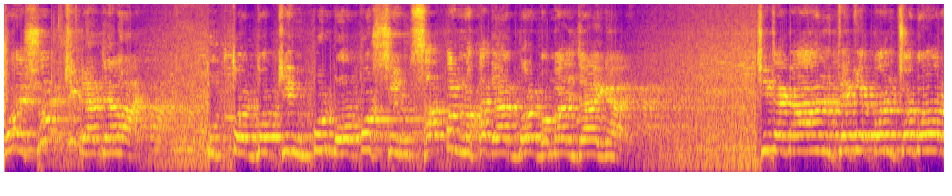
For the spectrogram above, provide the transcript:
পঁয়ষট্টিটা জেলায় দক্ষিণ, পূর্ব, পশ্চিম, ছাপ্পান্ন হাজার বর্গমাইল জায়গায়। চিটাগাং থেকে পঞ্চগড়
